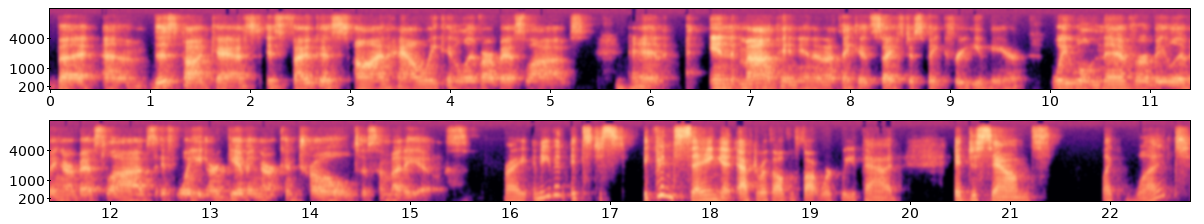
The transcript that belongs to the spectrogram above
But um, this podcast is focused on how we can live our best lives. Mm-hmm. And in my opinion, and I think it's safe to speak for you here, we will never be living our best lives if we are giving our control to somebody else. Right. And even it's just even saying it after with all the thought work we've had, it just sounds like what?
